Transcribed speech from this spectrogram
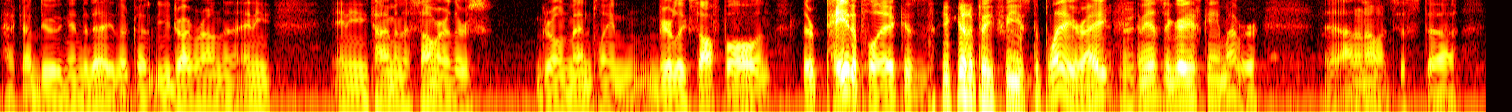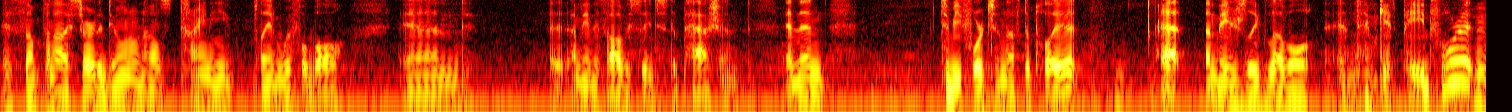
heck, I'd do it again today. Look, you drive around the, any any time in the summer, there's grown men playing beer league softball, and they're paid to play because you got to pay fees to play, right? Right. I mean, it's the greatest game ever. Uh, I don't know. It's just uh, it's something I started doing when I was tiny, playing wiffle ball, and uh, I mean, it's obviously just a passion. And then to be fortunate enough to play it at a major league level and then get paid for it?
